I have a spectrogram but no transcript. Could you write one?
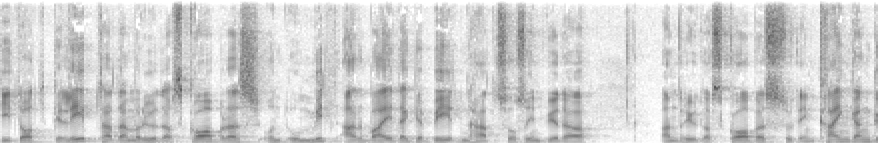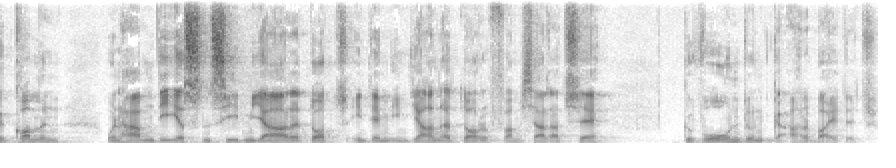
die dort gelebt hat am Rio das Cobras und um Mitarbeiter gebeten hat. So sind wir da an Rio das Cobras zu den Keingang gekommen und haben die ersten sieben Jahre dort in dem Indianerdorf am Sarache gewohnt und gearbeitet.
